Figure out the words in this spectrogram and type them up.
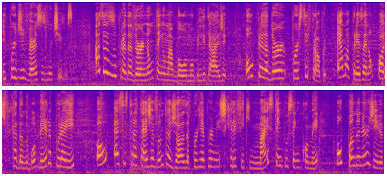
e por diversos motivos. Às vezes o predador não tem uma boa mobilidade ou o predador por si próprio é uma presa e não pode ficar dando bobeira por aí, ou essa estratégia é vantajosa porque permite que ele fique mais tempo sem comer, poupando energia.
